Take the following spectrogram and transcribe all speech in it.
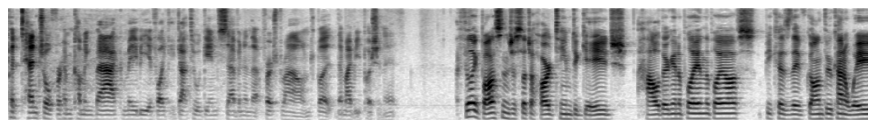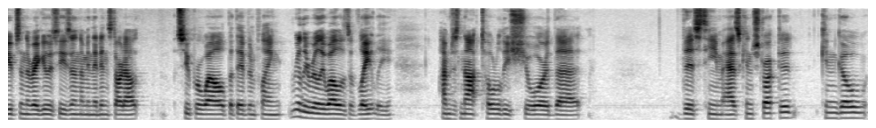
potential for him coming back maybe if like it got to a game 7 in that first round, but that might be pushing it. I feel like Boston's just such a hard team to gauge how they're going to play in the playoffs because they've gone through kind of waves in the regular season. I mean, they didn't start out super well, but they've been playing really, really well as of lately. I'm just not totally sure that this team, as constructed, can go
